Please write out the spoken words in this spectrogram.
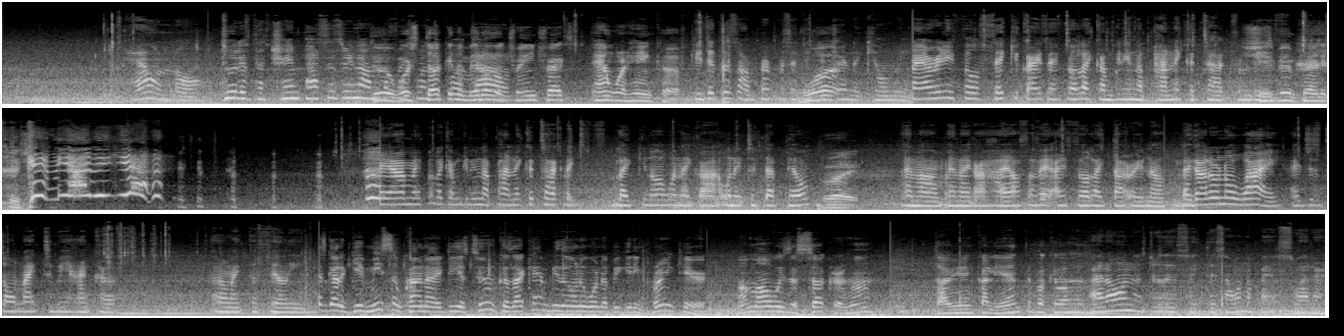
Hell no. Dude, if the train passes right now, I'm the Dude, we're first one to stuck in the middle of the train tracks and we're handcuffed. You did this on purpose. I think What? you're trying to kill me. I already feel sick, you guys. I feel like I'm getting a panic attack from She's these. been panicking. Get me out of here! I am. I feel like I'm getting a panic attack, like, like you know, when I got when I took that pill right. and um and I got high off of it. I feel like that right now. Like I don't know why. I just don't like to be handcuffed. I don't like the feeling. You guys gotta give me some kind of ideas too, because I can't be the only one that be getting pranked here. I'm always a sucker, huh? Está bien caliente, ¿para qué vas a I don't want to do this like this. I want to buy a sweater.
